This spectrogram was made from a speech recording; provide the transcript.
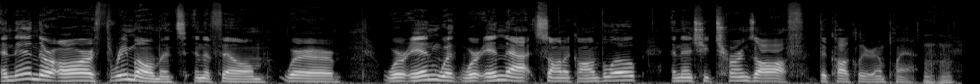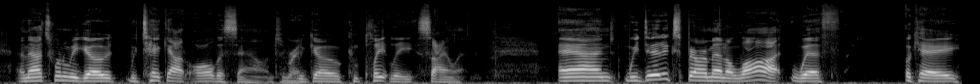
And then there are three moments in the film where we're in with we're in that sonic envelope, and then she turns off the cochlear implant, Mm-hmm. and that's when we go we take out all the sound. We go completely silent, and we did experiment a lot with okay.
